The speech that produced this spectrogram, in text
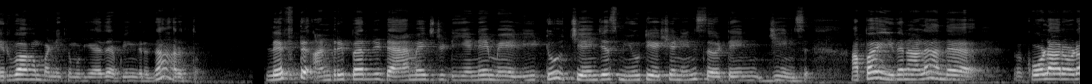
நிர்வாகம் பண்ணிக்க முடியாது அப்படிங்கிறது தான் அர்த்தம். Left unrepaired damaged DNA may lead to changes mutation in certain genes அப்போ இதனால் அந்த கோளாரோட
